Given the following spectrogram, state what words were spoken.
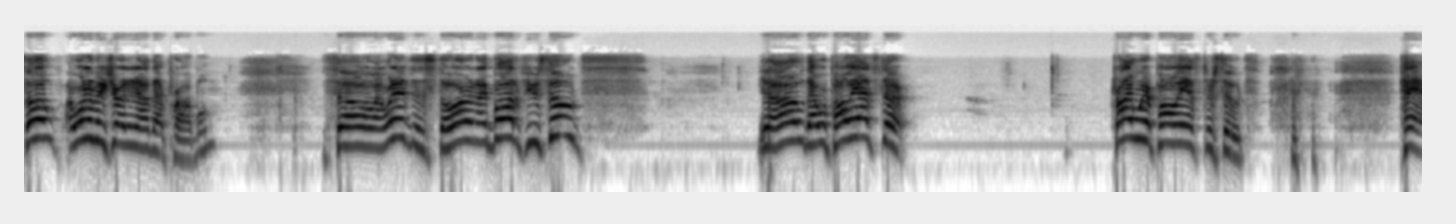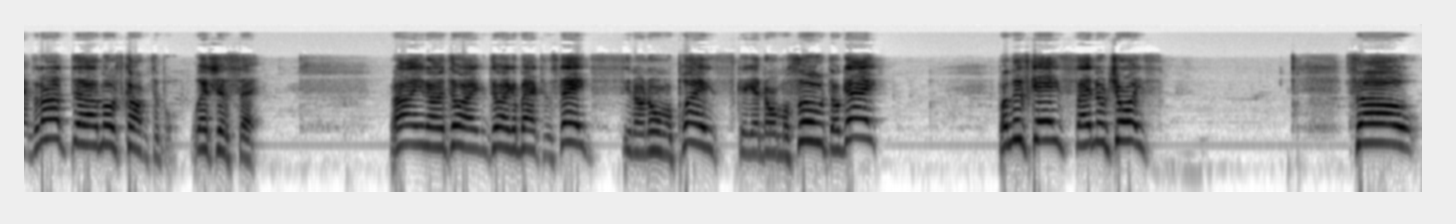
So, I want to make sure I didn't have that problem. So I went into the store and I bought a few suits. You know, that were polyester. Try and wear polyester suits. Pants. They're not uh, most comfortable, let's just say. Right, you know, until I until I get back to the States, you know, normal place, can get normal suit, okay? But in this case, I had no choice. So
